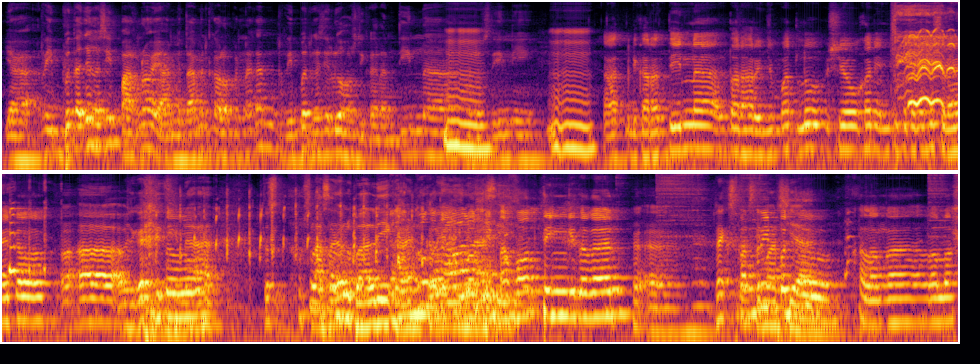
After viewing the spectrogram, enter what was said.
ya ribet aja gak sih? Parno ya amit-amit kalau kena kan ribet gak sih? Lu harus di karantina harus di ini saat di karantina ntar hari Jumat lu show kan ini sebenarnya bisa itu. Oh, oh, abis karantina terus selasanya lu balik kan? kita voting gitu kan. Heeh. Rex Kan pasti ribet Martian. tuh. Kalau nggak lolos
